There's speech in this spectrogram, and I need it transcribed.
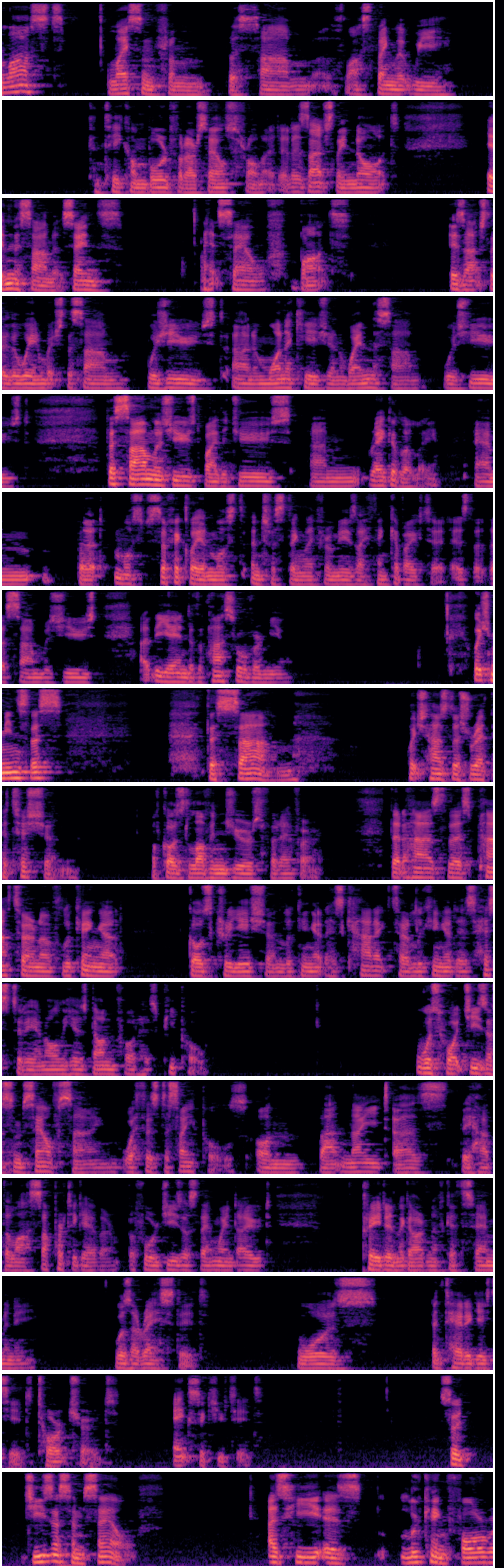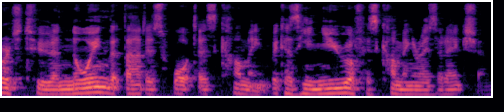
Our last lesson from the psalm, last thing that we can take on board for ourselves from it, it is actually not in the psalm itself, itself, but is actually the way in which the psalm was used, and on one occasion when the psalm was used. This psalm was used by the Jews um, regularly, um, but most specifically and most interestingly for me as I think about it is that this psalm was used at the end of the Passover meal. Which means this, this psalm, which has this repetition of God's love endures forever, that has this pattern of looking at God's creation, looking at his character, looking at his history and all he has done for his people was what Jesus himself sang with his disciples on that night as they had the Last Supper together before Jesus then went out, prayed in the Garden of Gethsemane, was arrested, was interrogated, tortured, executed. So Jesus himself as he is looking forward to and knowing that that is what is coming because he knew of his coming resurrection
